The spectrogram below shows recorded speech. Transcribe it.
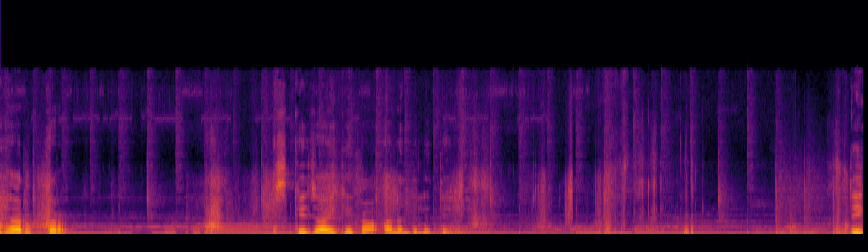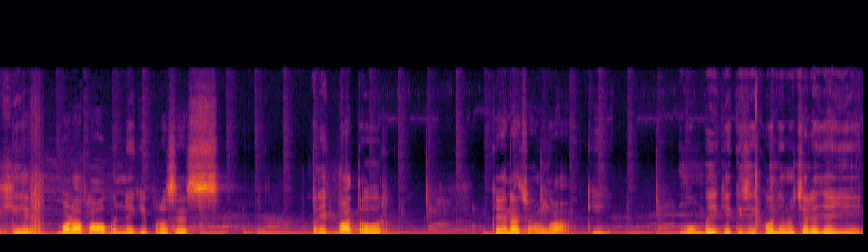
यहाँ रुककर इसके जायके का आनंद लेते हैं। देखिए, बड़ा पाव बनने की प्रोसेस पर एक बात और कहना चाहूँगा कि मुंबई के किसी कोने में चले जाइए,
